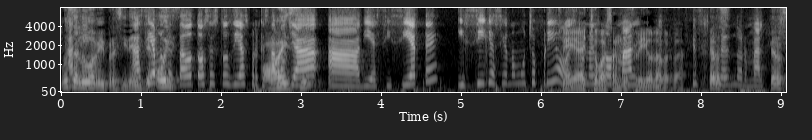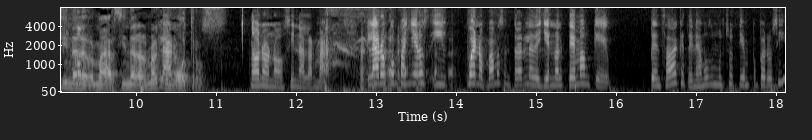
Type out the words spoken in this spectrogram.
Un saludo a mi presidente. Así hemos estado todos estos días porque estamos ya a 17 y sigue haciendo mucho frío. Sí, ha hecho bastante frío, la verdad. pero, no es normal. Pero sin alarmar, sin alarmar como otros. No, no, no, sin alarmar. claro, compañeros, y bueno, vamos a entrarle de lleno al tema, aunque pensaba que teníamos mucho tiempo, pero sí,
